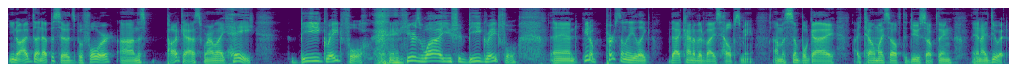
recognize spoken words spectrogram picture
you know, I've done episodes before on this podcast where I'm like, hey, be grateful. And here's why you should be grateful. And, you know, personally, like, that kind of advice helps me. I'm a simple guy. I tell myself to do something and I do it.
